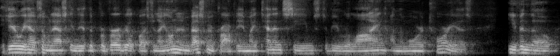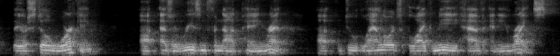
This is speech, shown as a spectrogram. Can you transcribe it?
Here we have someone asking the, the proverbial question. I own an investment property and my tenant seems to be relying on the moratorias, even though they are still working uh, as a reason for not paying rent. Uh, do landlords like me have any rights?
